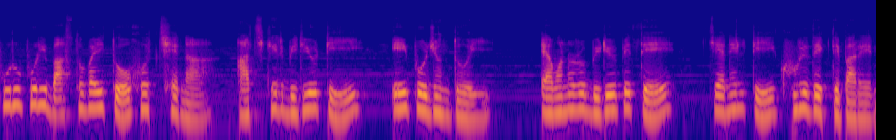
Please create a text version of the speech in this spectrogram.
পুরোপুরি বাস্তবায়িত হচ্ছে না। আজকের ভিডিওটি এই পর্যন্তই। এমন আরও ভিডিও পেতে চ্যানেলটি ঘুরে দেখতে পারেন।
